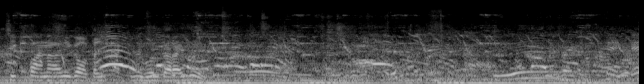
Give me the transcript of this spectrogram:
चिक पानं आणि गवताची फाटणे गोल करायचे Kể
